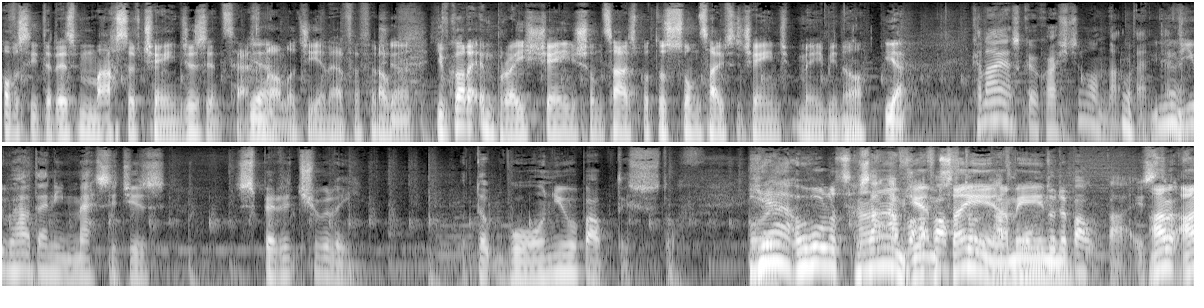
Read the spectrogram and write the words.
obviously there is massive changes in technology and everything. Sure. You've got to embrace change sometimes, but there's some types of change maybe not. yeah. Can I ask a question on that then? yeah. Have you had any messages spiritually that warn you about this stuff? Or- Yeah, all the time. I've- do you I've, I'm often- saying? I've I mean, about that. Is I, I,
